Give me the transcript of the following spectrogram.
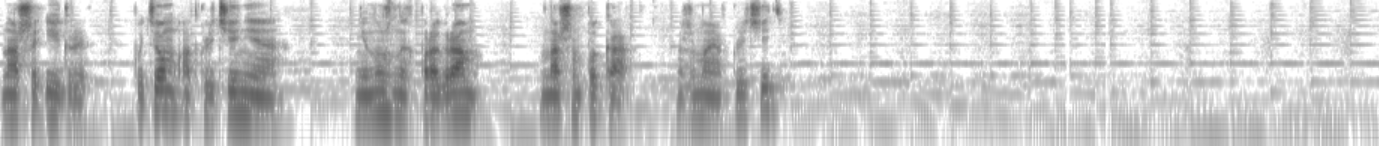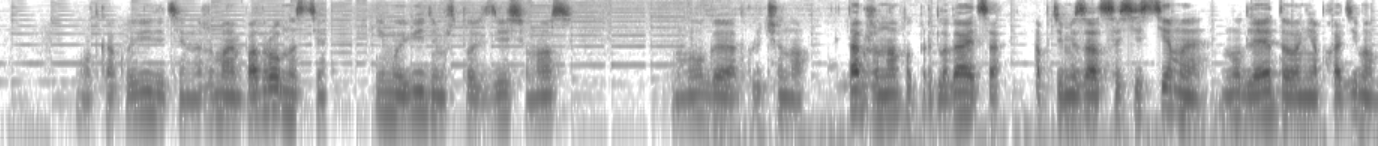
наши игры путем отключения ненужных программ в нашем ПК. Нажимаем «Включить». Вот как вы видите, нажимаем «Подробности» и мы видим, что здесь у нас многое отключено. Также нам тут предлагается оптимизация системы, но для этого необходимо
